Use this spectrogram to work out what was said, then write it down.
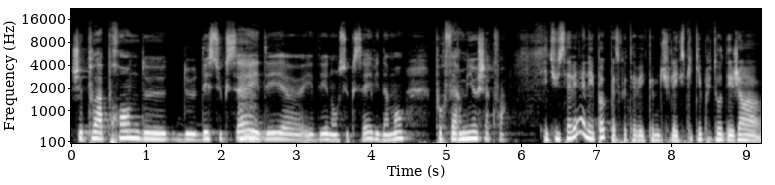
Je peux apprendre de, de des succès mhm. et des, et des non-succès, évidemment pour faire mieux chaque fois. Et tu savais à l'époque, parce que tu avais, comme tu l'as expliqué plus tôt, déjà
